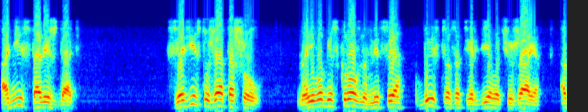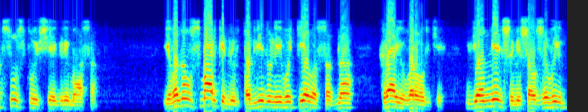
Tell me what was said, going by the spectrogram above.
Они стали ждать. Связист уже отошел. На его бескровном лице быстро затвердела чужая, отсутствующая гримаса. Иванов с Маркиным подвинули его тело со дна к краю воронки, где он меньше мешал живым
